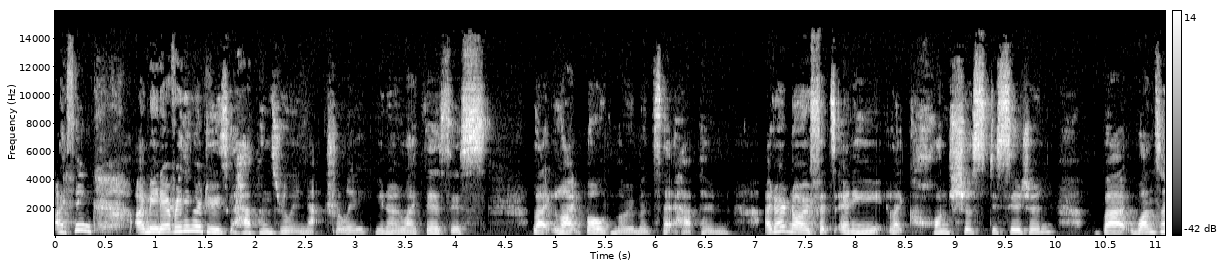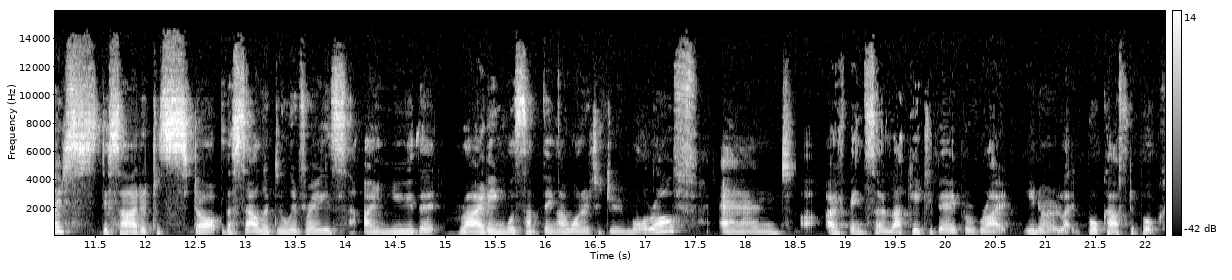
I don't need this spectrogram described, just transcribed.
I think I mean everything I do happens really naturally, you know, like there's this like light bulb moments that happen. I don't know if it's any like conscious decision, But once I decided to stop the salad deliveries, I knew that writing was something I wanted to do more of. And I've been so lucky to be able to write, you know, like book after book,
